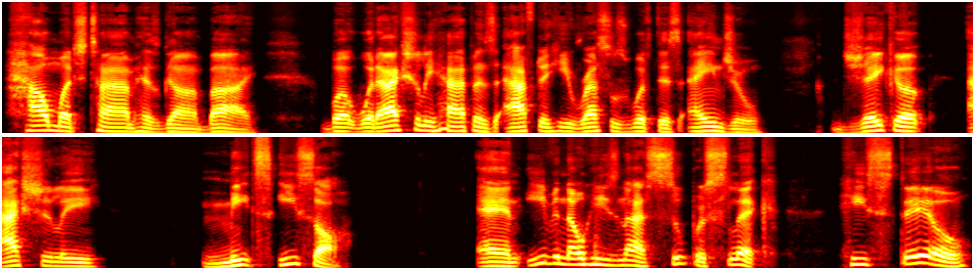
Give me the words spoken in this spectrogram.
how much time has gone by. But what actually happens after he wrestles with this angel, Jacob actually meets Esau. And even though he's not super slick, he still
